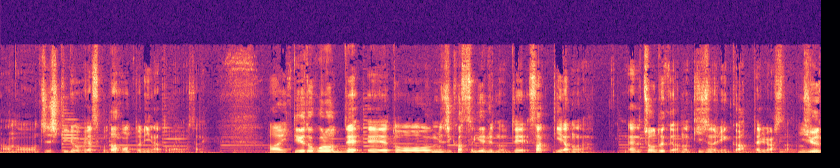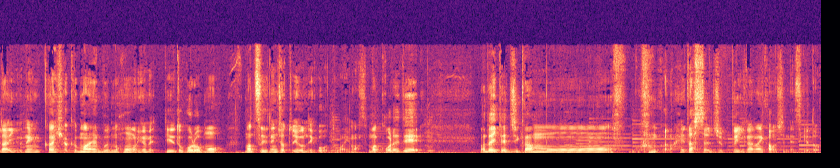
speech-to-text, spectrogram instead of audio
あの、知識量を増やすことは本当にいいなと思いましたね。はい、というところで、えーと、短すぎるので、さっきあのちょうどあの記事のリンク貼ってありました。20代4年間100万円分の本を読めっていうところも、まあ、ついでにちょっと読んでいこうと思います。まあ、これで、まあ、大体時間もう5分かな、下手したら10分いかないかもしれないですけど、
